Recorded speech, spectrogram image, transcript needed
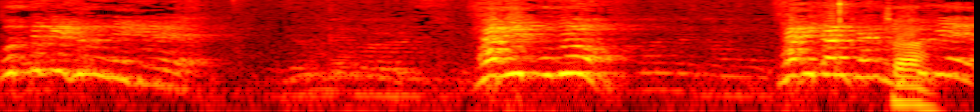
어떻게 그런 얘기를 해요? 자기 부정, 자기 단체는 자. 무죄예요.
